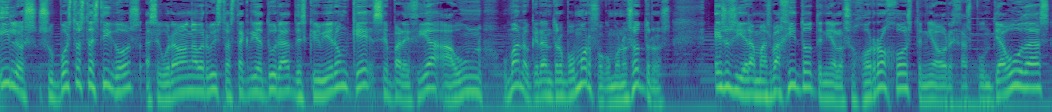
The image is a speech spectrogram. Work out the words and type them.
Y los supuestos testigos aseguraban haber visto a esta criatura, describieron que se parecía a un humano, que era antropomorfo, como nosotros. Eso sí, era más bajito, tenía los ojos rojos, tenía orejas puntiagudas,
